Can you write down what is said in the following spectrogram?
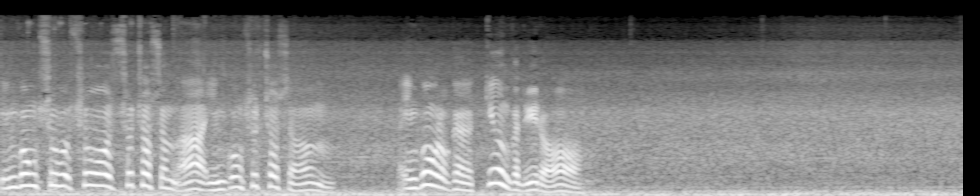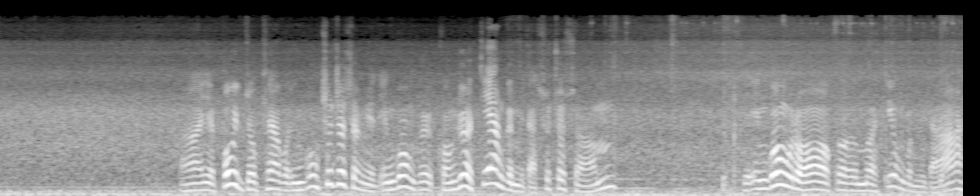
인공 수, 수, 수초섬, 아, 인공 수초섬. 인공으로 그 띄운 것 위로. 아, 예, 보기도 좋게 하고, 인공 수초섬입니다. 인공 그 공주가 띄한 겁니다. 수초섬. 예, 인공으로 그 뭐 띄운 겁니다.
